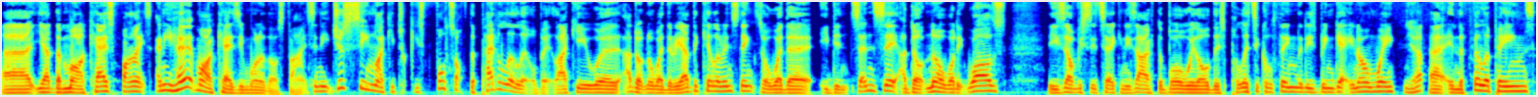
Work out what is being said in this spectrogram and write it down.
uh, you had the Marquez fights and he hurt Marquez in one of those fights and it just seemed like he took his foot off the pedal a little bit like he were I don't know whether he had the killer instincts or whether he didn't sense it I don't know what it was he's obviously taken his eye off the ball with all this political thing that he's been getting on with Yep. uh, in the Philippines.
